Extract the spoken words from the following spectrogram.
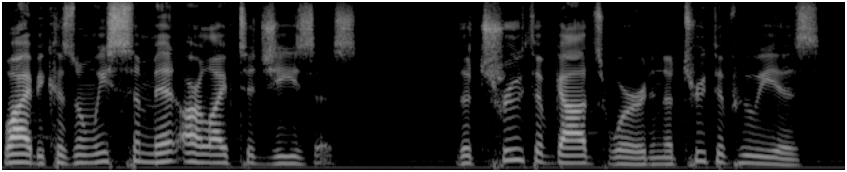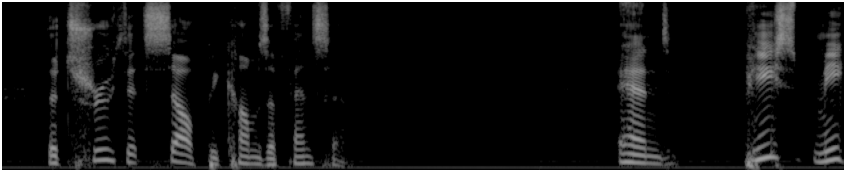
Why? Because when we submit our life to Jesus, the truth of God's word and the truth of who he is, the truth itself becomes offensive. And peace, me,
